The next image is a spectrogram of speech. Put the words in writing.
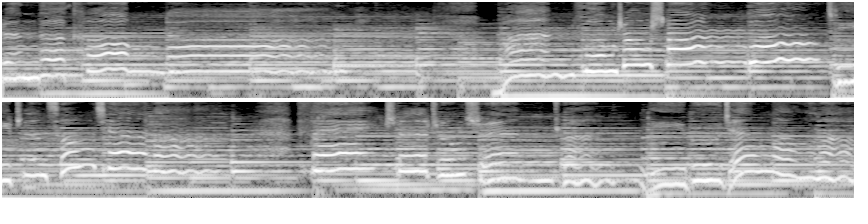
人的空荡晚风中闪过几帧从前啊飞驰中旋转已不见了吗？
